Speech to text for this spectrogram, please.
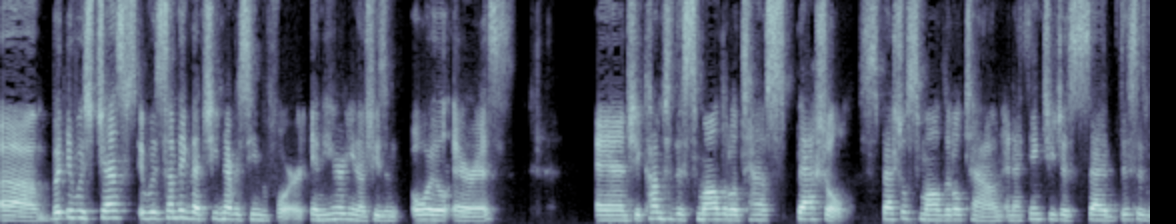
Um, but it was just, it was something that she'd never seen before. And here, you know, she's an oil heiress and she comes to this small little town special special small little town. And i think she just said this is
